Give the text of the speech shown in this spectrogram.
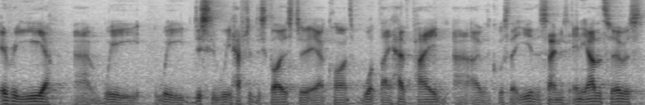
every year um, we we dis- we have to disclose to our clients what they have paid uh, over the course of that year, the same as any other service.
